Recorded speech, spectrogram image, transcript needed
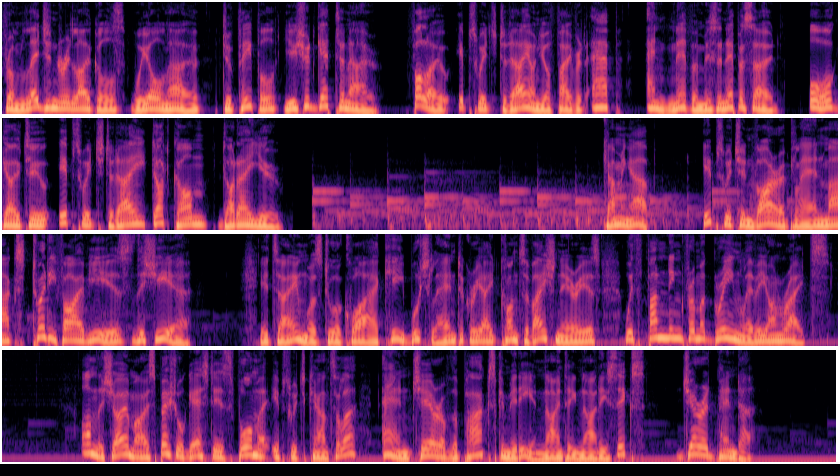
From legendary locals we all know to people you should get to know. Follow Ipswich Today on your favourite app and never miss an episode. Or go to ipswichtoday.com.au. Coming up, Ipswich EnviroPlan marks 25 years this year. Its aim was to acquire key bushland to create conservation areas with funding from a green levy on rates. On the show, my special guest is former Ipswich councillor and chair of the Parks Committee in 1996, Gerard Pender.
